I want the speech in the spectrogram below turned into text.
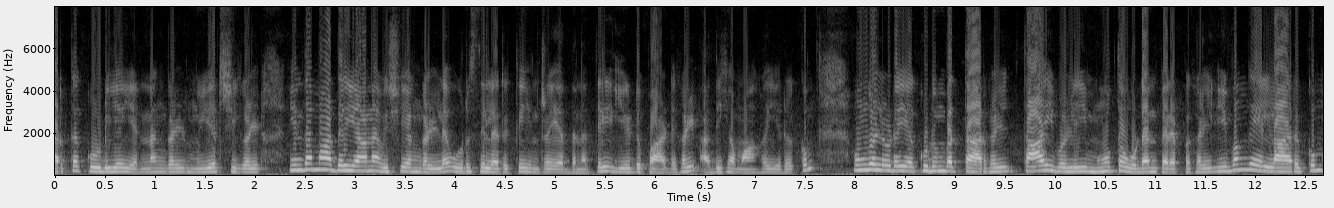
கற்கக்கூடிய எண்ணங்கள் முயற்சிகள் இந்த மாதிரியான விஷயங்களில் ஒரு சிலருக்கு இன்றைய தினத்தில் ஈடுபாடுகள் அதிகமாக இருக்கும். உங்களுடைய குடும்பத்தார்கள் தாய் வழி மூத்த உடன்பிறப்புகள் இவங்க எல்லாருக்கும்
